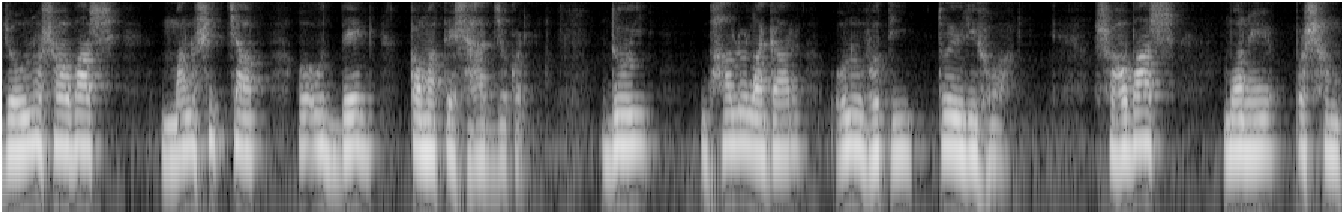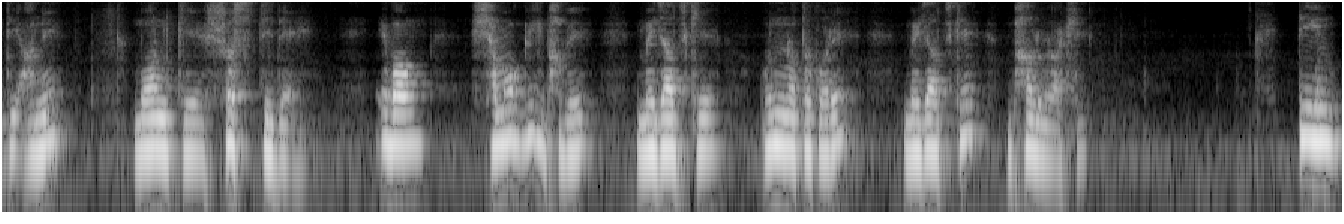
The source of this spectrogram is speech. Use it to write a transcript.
যৌন সহবাস, মানসিক চাপ ও উদ্বেগ কমাতে সাহায্য করে। দুই, ভালো লাগার অনুভূতি তৈরি হওয়া। সহবাস মনে প্রশান্তি আনে, মনকে স্বস্তি দেয় এবং সামগ্রিকভাবে মেজাজকে উন্নত করে, মেজাজকে ভালো রাখে। তিন,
